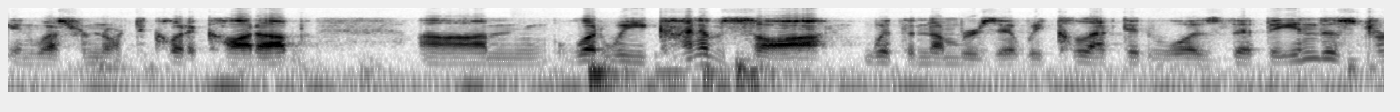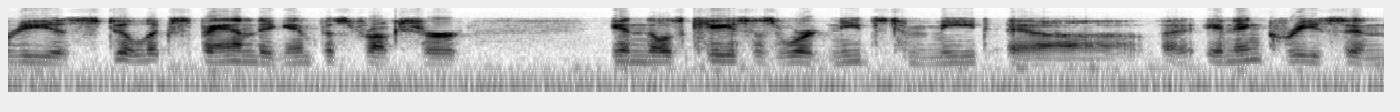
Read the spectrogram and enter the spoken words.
in western North Dakota caught up. Um, what we kind of saw with the numbers that we collected was that the industry is still expanding infrastructure in those cases where it needs to meet uh, an increase in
